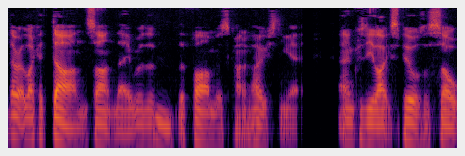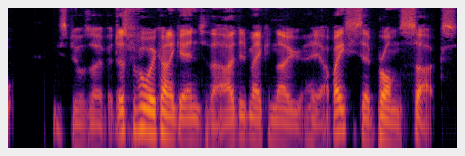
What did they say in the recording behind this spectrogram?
they're at like a dance, aren't they? Where the, Hmm. the farmer's kind of hosting it, and because he like spills the salt, he spills over. Just before we kind of get into that, I did make a note here. I basically said Brom sucks,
